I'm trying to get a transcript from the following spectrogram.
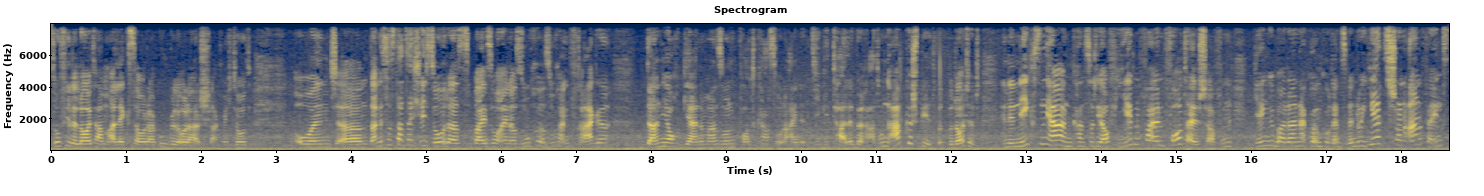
so viele Leute haben Alexa oder Google oder Schlag mich tot. Und ähm, dann ist es tatsächlich so, dass bei so einer Suche, Suchanfrage, dann ja auch gerne mal so ein Podcast oder eine digitale Beratung abgespielt wird. Bedeutet, in den nächsten Jahren kannst du dir auf jeden Fall einen Vorteil schaffen gegenüber deiner Konkurrenz, wenn du jetzt schon anfängst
